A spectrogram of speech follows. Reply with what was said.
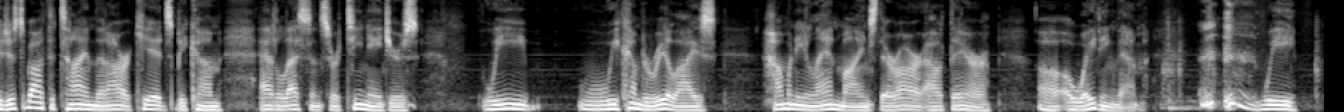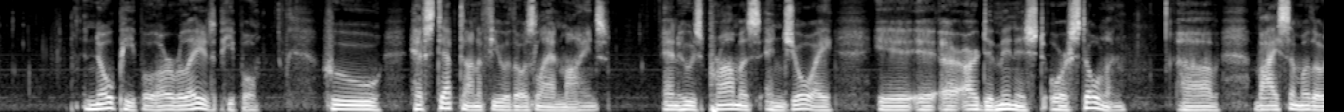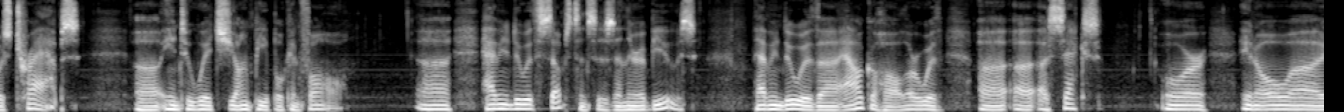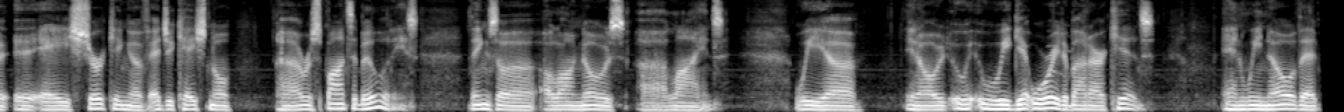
just about the time that our kids become adolescents or teenagers, we we come to realize how many landmines there are out there uh, awaiting them. we know people or related to people who have stepped on a few of those landmines and whose promise and joy are diminished or stolen uh, by some of those traps uh, into which young people can fall, uh, having to do with substances and their abuse, having to do with uh, alcohol or with uh, a sex or you know uh, a shirking of educational responsibilities things uh, along those uh, lines. We, uh, you know, we, we get worried about our kids, and we know that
